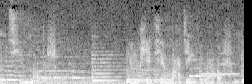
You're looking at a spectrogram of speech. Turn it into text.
要勤劳的生活，用铁钎挖镜子挖到树底。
